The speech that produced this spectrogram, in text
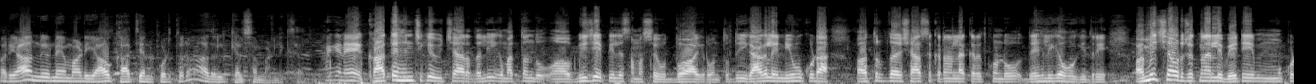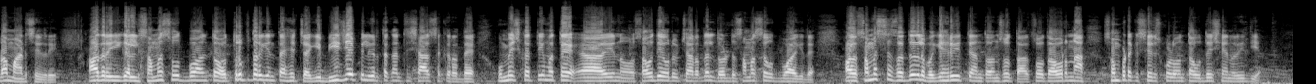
ಅವ್ರು ಯಾವ ನಿರ್ಣಯ ಮಾಡಿ ಯಾವ ಖಾತೆಯನ್ನು ಕೊಡ್ತಾರೋ ಅದರಲ್ಲಿ ಕೆಲಸ ಮಾಡ್ಲಿಕ್ಕೆ ಸಾಧ್ಯ. ಹಾಗೆಯೇ ಖಾತೆ ಹಂಚಿಕೆ ವಿಚಾರದಲ್ಲಿ ಈಗ ಮತ್ತೊಂದು ಬಿಜೆಪಿಯಲ್ಲಿ ಸಮಸ್ಯೆ ಉದ್ಭವ ಆಗಿರುವಂಥದ್ದು. ಈಗಾಗಲೇ ನೀವು ಕೂಡ ಅತೃಪ್ತ ಶಾಸಕರನ್ನೆಲ್ಲ ಕರೆದುಕೊಂಡು ದೆಹಲಿಗೆ ಹೋಗಿದ್ರಿ. ಅಮಿತ್ ಶಾ ಅವ್ರ ಜೊತೆಯಲ್ಲಿ ಭೇಟಿ ಕೂಡ ಮಾಡಿಸಿದ್ರಿ. ಆದರೆ ಈಗ ಅಲ್ಲಿ ಸಮಸ್ಯೆ ಉದ್ಭವ ಅಂತ ಅತೃಪ್ತರಿಗಿಂತ ಹೆಚ್ಚಾಗಿ ಬಿಜೆಪಿಲಿ ಇರ್ತಕ್ಕಂಥ ಶಾಸಕರದ್ದೇ. ಉಮೇಶ್ ಕತ್ತಿ ಮತ್ತೆ ಏನು, ಸೌದಿ ಅವರ ವಿಚಾರದಲ್ಲಿ ದೊಡ್ಡ ಸಮಸ್ಯೆ ಉದ್ಭವ ಆಗಿದೆ. ಆ ಸಮಸ್ಯೆ ಸದ್ಯದಲ್ಲಿ ಬಗೆಹರಿಯುತ್ತೆ ಅಂತ ಅನ್ಸುತ್ತಾ? ಸೊ ಅವ್ರನ್ನ ಸಂಪುಟಕ್ಕೆ ಸೇರಿಸಿಕೊಳ್ಳುವಂತ ಉದ್ದೇಶ ಏನಾದ್ರು ಇದೆಯಾ?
